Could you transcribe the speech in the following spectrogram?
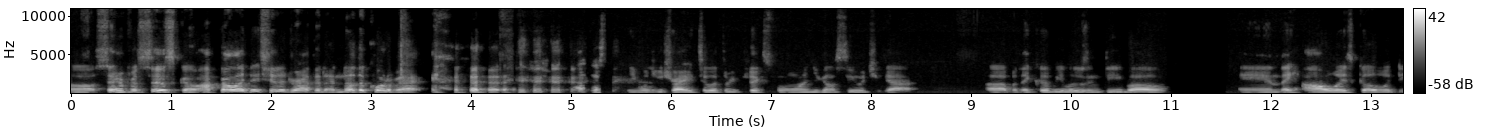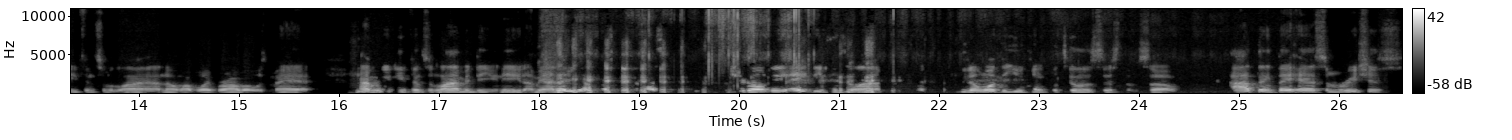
Uh, San Francisco, I felt like they should have drafted another quarterback. Just, when you trade two or three picks for one, you're gonna see what you got. Uh, but they could be losing Deebo, and they always go with defensive line. I know my boy Bravo was mad. How many defensive linemen do you need? I mean, I know you got, but you don't need eight defensive linemen. You don't want the UK platoon system. So I think they had some reaches.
